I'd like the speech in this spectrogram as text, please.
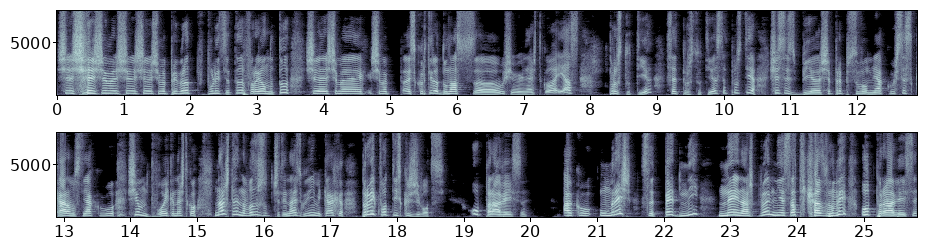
ще, ще, ще, ме, ще, ще, ще ме приберат в полицията, в районното, ще, ще, ме, ще ме ескортират до нас а, уши или нещо такова. И аз простотия, след простотия, след простотия. Ще се сбия, ще препсувам някого, ще се скарам с някого, ще имам двойка, нещо такова. Нашите на възраст от 14 години ми казаха, прави какво ти искаш живота си. Оправяй се. Ако умреш след 5 дни, не е наш проблем, ние сега ти казваме, оправяй се.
